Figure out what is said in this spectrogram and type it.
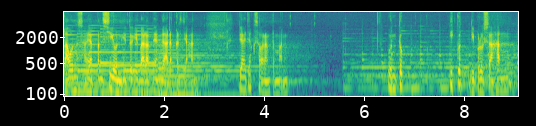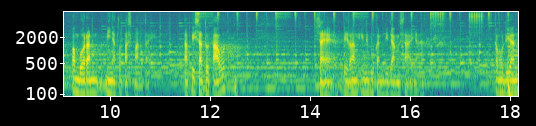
tahun saya pensiun itu ibaratnya nggak ada kerjaan. Diajak seorang teman untuk ikut di perusahaan pemboran minyak lepas pantai. Tapi satu tahun saya bilang ini bukan bidang saya. Kemudian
